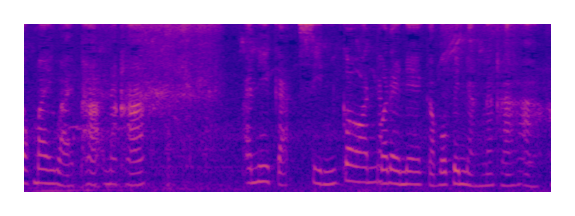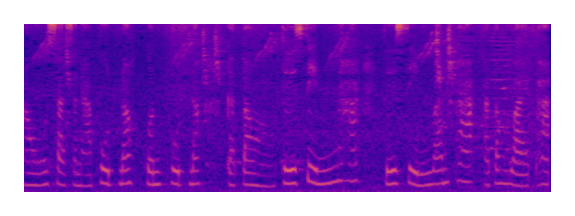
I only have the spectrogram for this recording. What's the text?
ดอกไม้ไหว้พระนะคะ อันนี้กะสินก่อนบ่ได้แน่กับว่าเป็นอย่างนะคะอ่าเฮาศาสนาพุทธเนาะคนพุทธเนาะก็ต้องถือศีลนะคะถือศีลวันพระก็ต้องไหว้พระ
